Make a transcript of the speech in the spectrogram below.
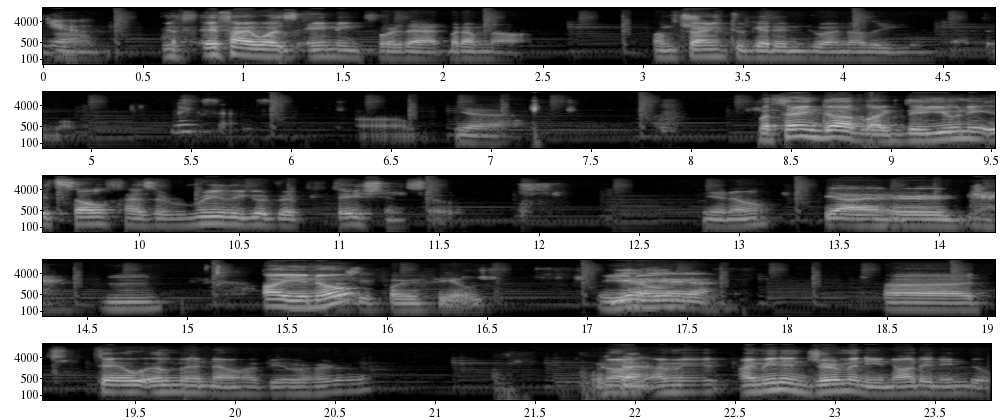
Yeah. Um, if if I was aiming for that, but I'm not. I'm trying to get into another uni at the moment. Makes sense. um, yeah but thank god like the uni itself has a really good reputation so you know Yeah, I heard. mm. oh you know Especially for your field. you yeah, know yeah, yeah. Uh Theo Ilman now have you ever heard of it What's no that? i mean i mean in germany not in indo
